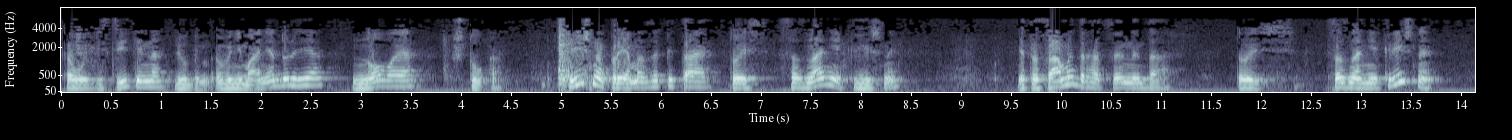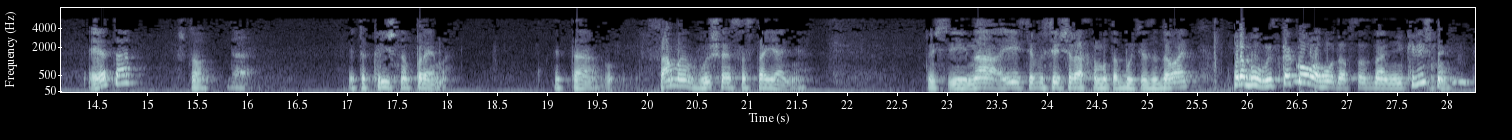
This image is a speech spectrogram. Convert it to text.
кого действительно любим. Внимание, друзья, новая штука. Кришна према запятая, то есть сознание Кришны, это самый драгоценный дар. То есть сознание Кришны это что? Да. Это Кришна према. Это самое высшее состояние. То есть, и на, если вы в следующий раз кому-то будете задавать, Прабу, вы с какого года в сознании Кришны?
